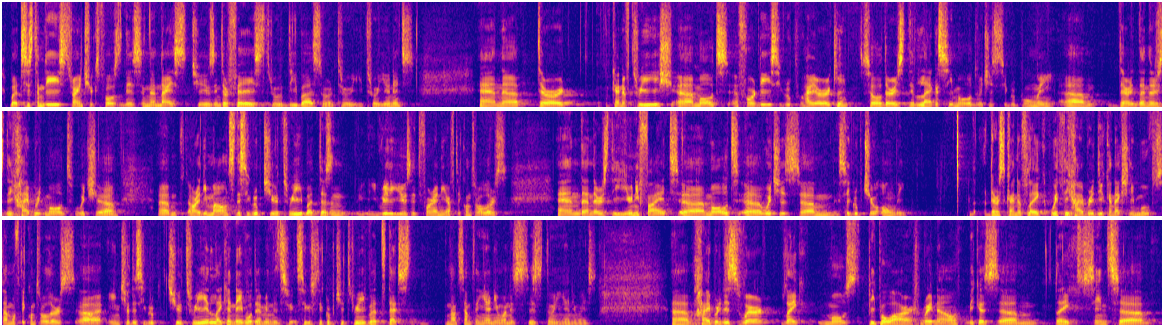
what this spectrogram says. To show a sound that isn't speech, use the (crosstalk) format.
But systemd is trying to expose this in a nice to use interface through dbus or through, through units. And uh, there are kind of three-ish uh, modes for the C group hierarchy. So there is the legacy mode, which is C group only. Um, there, then there's the hybrid mode, which uh, um, already mounts the C group 2 tree, but doesn't really use it for any of the controllers. And then there's the unified uh, mode, uh, which is um, C group 2 only. There's kind of like, with the hybrid, you can actually move some of the controllers uh, into the C group 2 tree, like enable them in the C group 2 tree, but that's not something anyone is, is doing anyways. Um, hybrid is where like most people are right now because um, like since uh,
